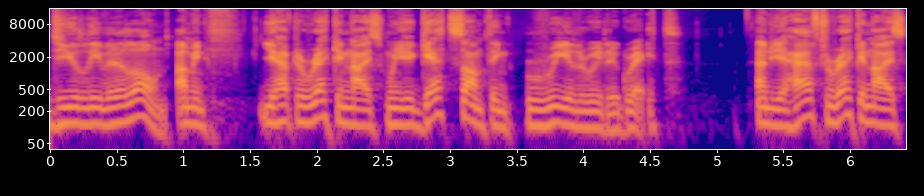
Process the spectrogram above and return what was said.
do you leave it alone? I mean, you have to recognize when you get something really, really great. And you have to recognize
